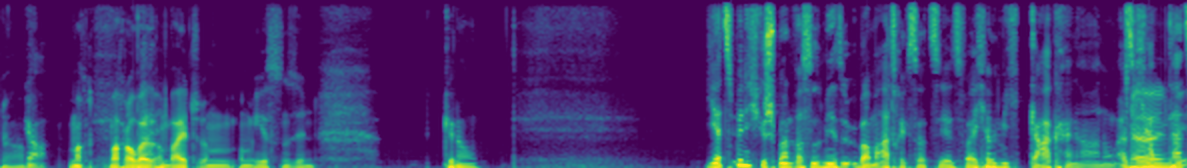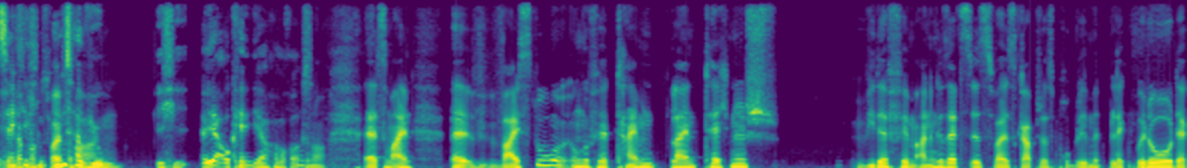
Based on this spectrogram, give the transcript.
Ja. ja. Macht, macht auch am, weit, am, am ehesten Sinn. Genau. Jetzt bin ich gespannt, was du mir so über Matrix erzählst, weil ich habe nämlich gar keine Ahnung. Also ich äh, habe nee, tatsächlich ich hab ein Interview. Ich, ja, okay, ja, hau raus. Genau. Äh, zum einen, äh, weißt du ungefähr timeline-technisch, wie der Film angesetzt ist? Weil es gab ja das Problem mit Black Widow, der,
